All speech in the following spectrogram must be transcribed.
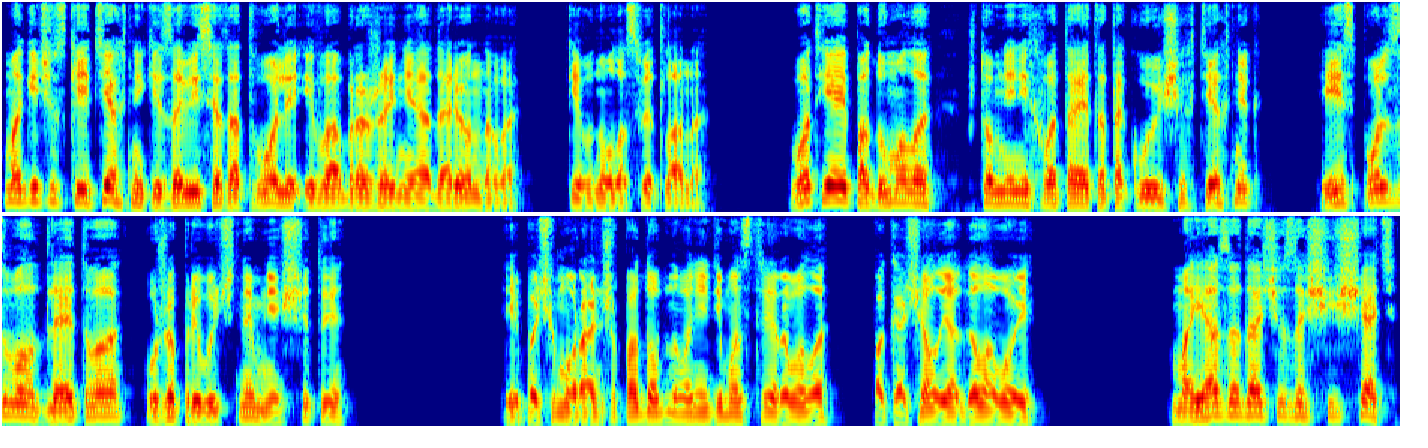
«Магические техники зависят от воли и воображения одаренного», кивнула Светлана. «Вот я и подумала, что мне не хватает атакующих техник, и использовала для этого уже привычные мне щиты». «И почему раньше подобного не демонстрировала?» — покачал я головой. «Моя задача защищать»,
